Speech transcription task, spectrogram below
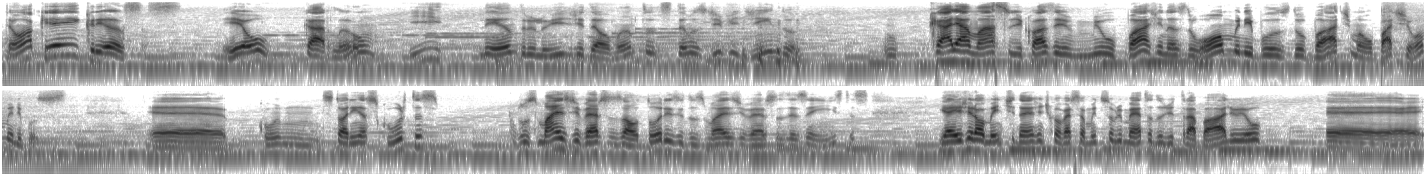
Então, ok, crianças. Eu, Carlão e Leandro Luiz de Delmanto estamos dividindo um calhamaço de quase mil páginas do ônibus do Batman, o Bat-Ônibus, é, com historinhas curtas dos mais diversos autores e dos mais diversos desenhistas. E aí, geralmente, né, a gente conversa muito sobre método de trabalho. Eu, é,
